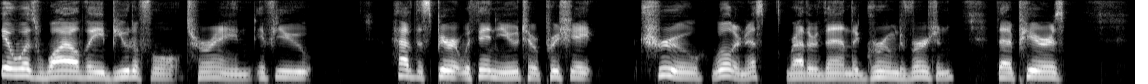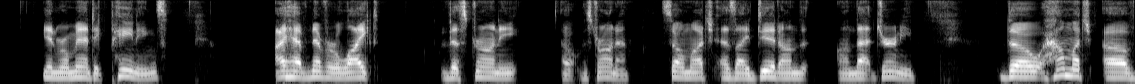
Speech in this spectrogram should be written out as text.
It was wildly beautiful terrain. If you have the spirit within you to appreciate true wilderness rather than the groomed version that appears in romantic paintings. I have never liked Vystrani, oh, Vystrana so much as I did on the, on that journey. Though how much of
